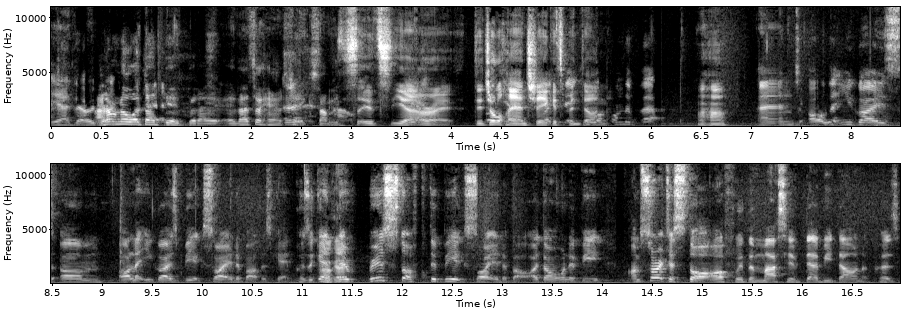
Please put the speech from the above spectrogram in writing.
Yeah, there we I don't know what that Okay. did, but I that's a handshake somehow. It's it's yeah, all right. Digital handshake. I It's been done. up on the bet, Uh huh. And I'll let you guys um I'll let you guys be excited about this game because again Okay. there is stuff to be excited about. I don't want to be. I'm sorry to start off with a massive Debbie Downer because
